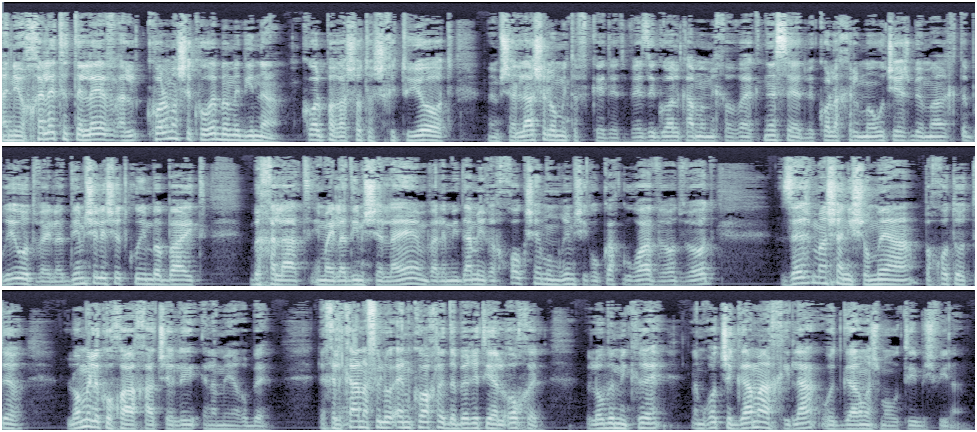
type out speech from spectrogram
אני אוכלת את הלב על כל מה שקורה במדינה, כל פרשות השחיתויות, ממשלה שלא מתפקדת, ואיזה גועל כמה מחברי הכנסת, וכל החלמאות שיש במערכת הבריאות, והילדים שלי שתקועים בבית בחל"ת עם הילדים שלהם, והלמידה מרחוק שהם אומרים שהיא כל כך גרועה ועוד ועוד. זה מה שאני שומע, פחות או יותר, לא מלקוחה אחת שלי, אלא מהרבה. לחלקן אפילו אין כוח לדבר איתי על אוכל, ולא במקרה, למרות שגם האכילה הוא אתגר משמעותי בשבילן.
